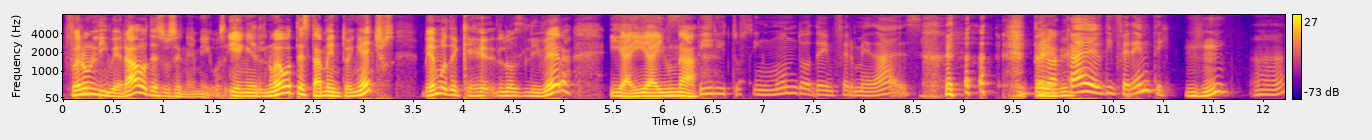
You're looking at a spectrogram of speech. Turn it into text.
fueron liberados de sus enemigos. Y en el Nuevo Testamento, en Hechos, vemos de que los libera y ahí hay una... Espíritus inmundos de enfermedades. Pero acá es diferente. Ajá.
